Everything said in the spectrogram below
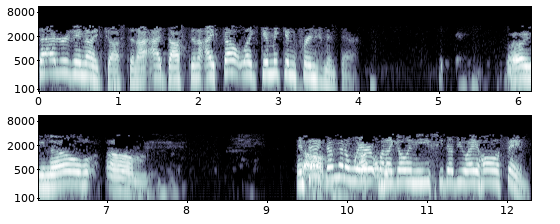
Saturday night, Justin. I, I Dustin, I felt like gimmick infringement there. Well, you know, um, In fact, Um, I'm going to wear it I'm- when I go in the ECWA Hall of Fame.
